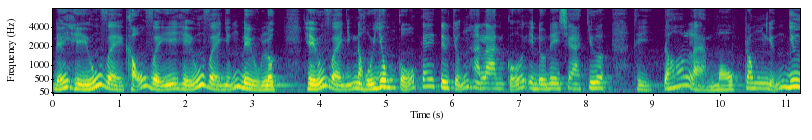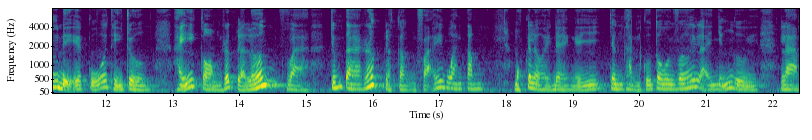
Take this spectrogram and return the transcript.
để hiểu về khẩu vị, hiểu về những điều luật, hiểu về những nội dung của cái tiêu chuẩn halal của indonesia chưa? Thì đó là một trong những dư địa của thị trường hãy còn rất là lớn và chúng ta rất là cần phải quan tâm. Một cái lời đề nghị chân thành của tôi với lại những người làm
